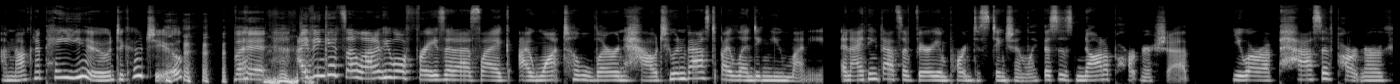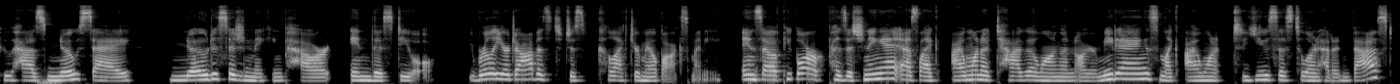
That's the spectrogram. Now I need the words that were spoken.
I'm not going to pay you to coach you. but I think it's a lot of people phrase it as like, I want to learn how to invest by lending you money. And I think that's a very important distinction. Like, this is not a partnership. You are a passive partner who has no say, no decision making power in this deal. Really, your job is to just collect your mailbox money. And so, if people are positioning it as like, I want to tag along on all your meetings and like, I want to use this to learn how to invest,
